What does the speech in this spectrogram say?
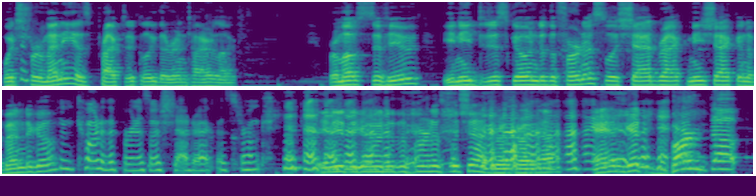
which for many is practically their entire life. For most of you, you need to just go into the furnace with Shadrach, Meshach, and Abednego. Go into the furnace with Shadrach that's drunk. You need to go into the furnace with Shadrach right now and get burnt up.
